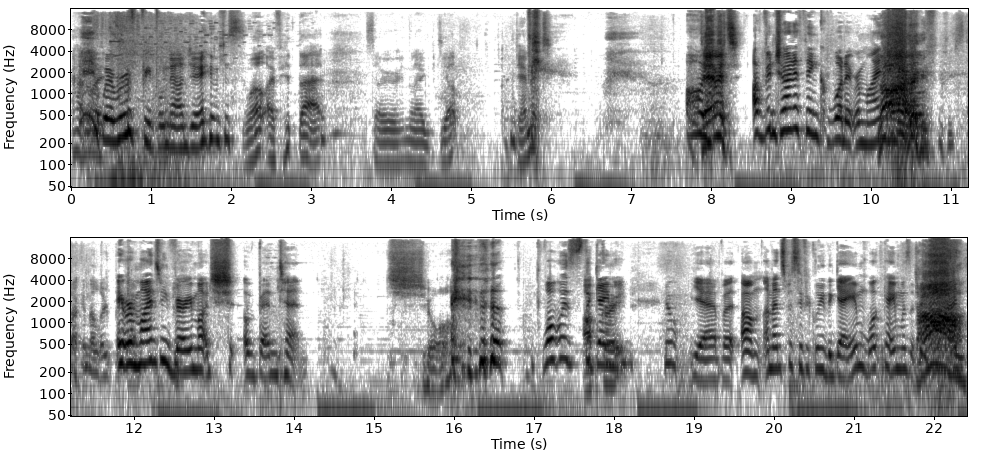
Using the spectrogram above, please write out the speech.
I- We're roof people now, James. well, I've hit that. So then I yep. Damn it! Oh, Damn it! I've been trying to think what it reminds me of. I'm stuck in the loop. It again. reminds me very much of Ben 10. Sure. what was the Upgrade. game? No, yeah, but um, I meant specifically the game. What game was it? Ah!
